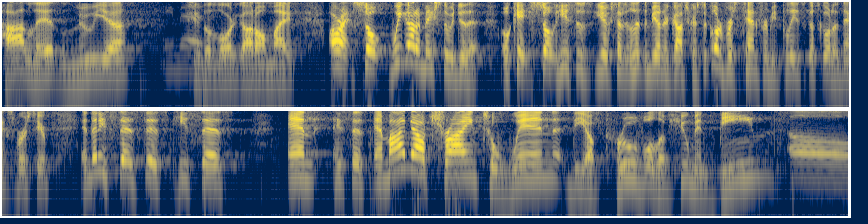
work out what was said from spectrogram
Hallelujah to the Lord God Almighty. All right, so we got to make sure we do that. Okay, so he says, You accept it, let them be under God's curse. So go to verse 10 for me, please. Let's go to the next verse here. And then he says this He says, and he says, Am I now trying to win the approval of human beings? Oh,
